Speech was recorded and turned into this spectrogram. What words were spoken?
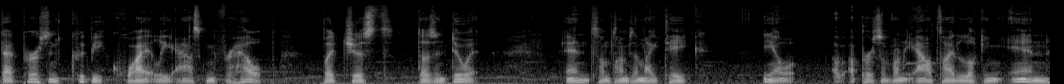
that person could be quietly asking for help but just doesn't do it and sometimes it might take you know a, a person from the outside looking in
